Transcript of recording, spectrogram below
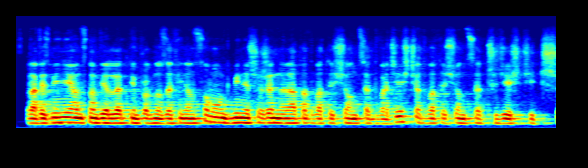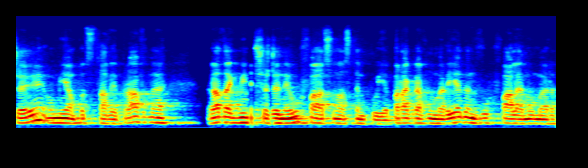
w sprawie zmieniającą wieloletnią prognozę finansową Gminy Szerzyny lata 2020-2033. Omijam podstawy prawne. Rada Gminy Szerzyny uchwała co następuje. Paragraf numer 1 w uchwale numer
